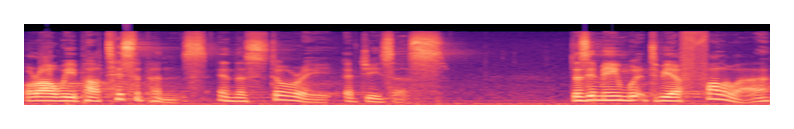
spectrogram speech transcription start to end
or are we participants in the story of Jesus? Does it mean to be a follower,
